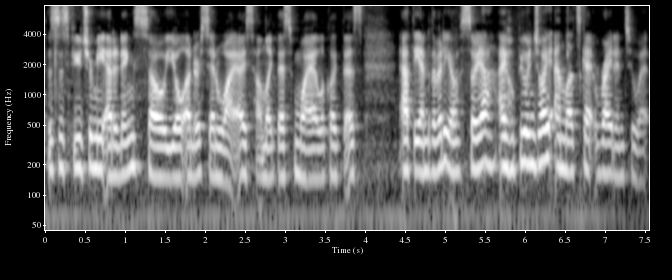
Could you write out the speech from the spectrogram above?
This is future me editing, so you'll understand why I sound like this and why I look like this at the end of the video. So yeah, I hope you enjoy and let's get right into it.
